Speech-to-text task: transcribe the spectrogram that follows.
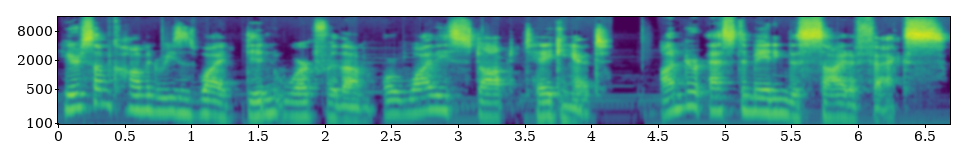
here's some common reasons why it didn't work for them or why they stopped taking it. Underestimating the side effects.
